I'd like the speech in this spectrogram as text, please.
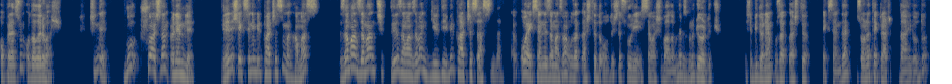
operasyon odaları var. Şimdi bu şu açıdan önemli. Direniş ekseninin bir parçası mı Hamas? zaman zaman çıktığı, zaman zaman girdiği bir parçası aslında. O eksenle zaman zaman uzaklaştığı da oldu. İşte Suriye İç Savaşı bağlamında biz bunu gördük. İşte bir dönem uzaklaştı eksenden, sonra tekrar dahil oldu.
